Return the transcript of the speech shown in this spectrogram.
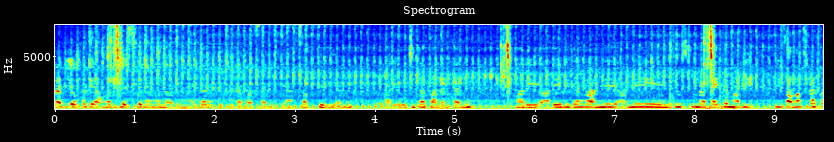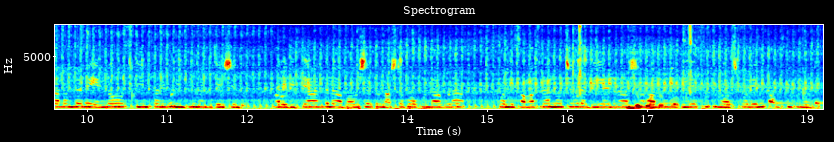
ప్రతి ఒక్కటి అమలు చేస్తూనే ఉన్నారు. మహిళలకు ఉచిత బస్ అని గ్యాస్ సబ్సిడీ అని మరి ఉచిత కరెంట్ అని. మరి అదేవిధంగా అన్ని అన్ని చూసుకున్నట్టయితే మరి ఈ సంవత్సర కాలంలోనే ఎన్నో స్కీమ్స్ అని కూడా ఇంప్లిమెంట్ చేసిండు. మరి విద్యార్థుల భవిష్యత్తు నష్టపోకుండా కూడా కొన్ని సంవత్సరాల నుంచి కూడా బీఎడ్ రాసిన వాళ్ళు డిఎస్సికి నోచుకోలేని పరిస్థితులు ఉండే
